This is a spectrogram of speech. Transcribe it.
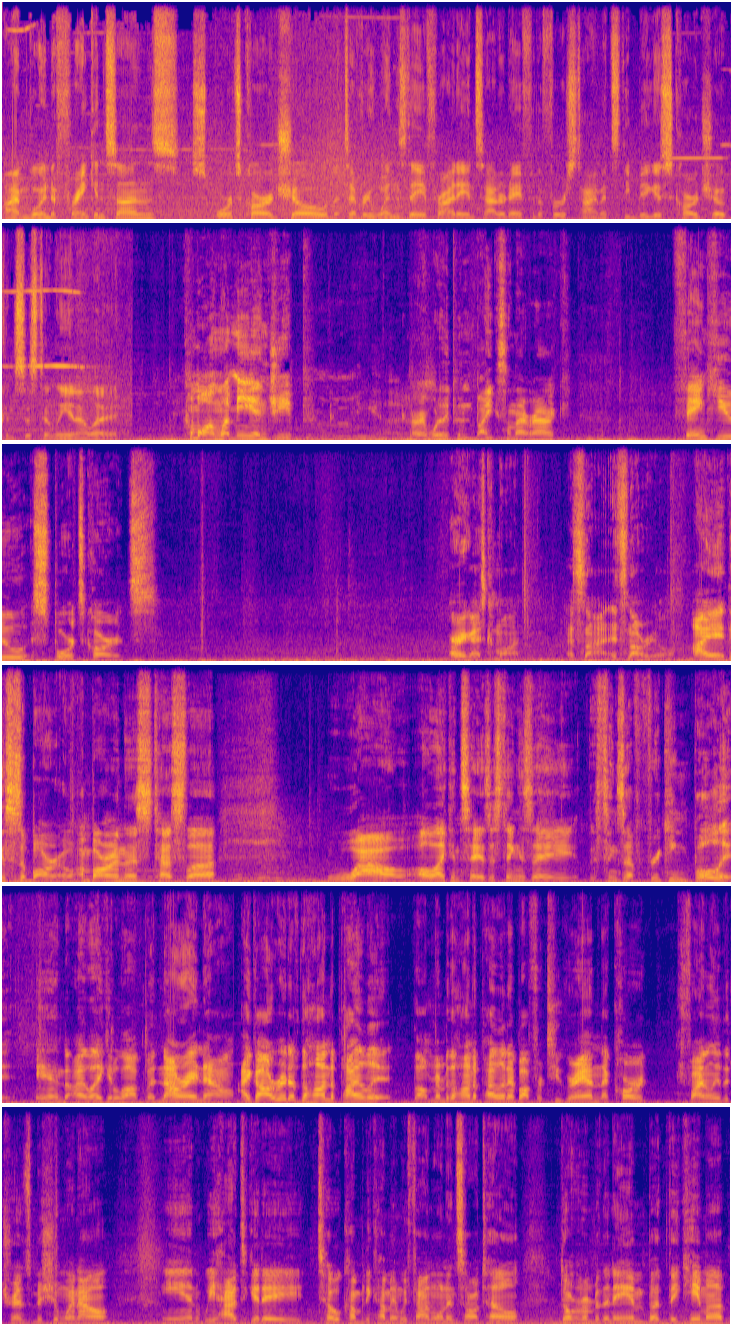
I'm going to Frank & Son's sports card show that's every Wednesday, Friday, and Saturday for the first time. It's the biggest card show consistently in LA. Come on, let me in, Jeep. Oh All right, what are they putting bikes on that rack? Thank you, sports cards. All right, guys, come on. That's not, it's not real. I, this is a borrow. I'm borrowing this Tesla. Wow, all I can say is this thing is a, this thing's a freaking bullet and I like it a lot, but not right now. I got rid of the Honda Pilot. Remember the Honda Pilot I bought for two grand? That car, finally the transmission went out and we had to get a tow company come in. We found one in Sawtelle. Don't remember the name, but they came up,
